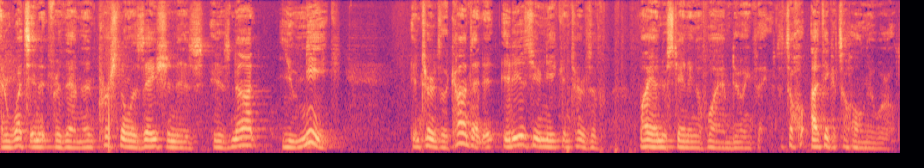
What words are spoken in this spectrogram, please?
and what's in it for them. And personalization is, is not unique in terms of the content. It, it is unique in terms of my understanding of why I'm doing things. It's a, I think it's a whole new world.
